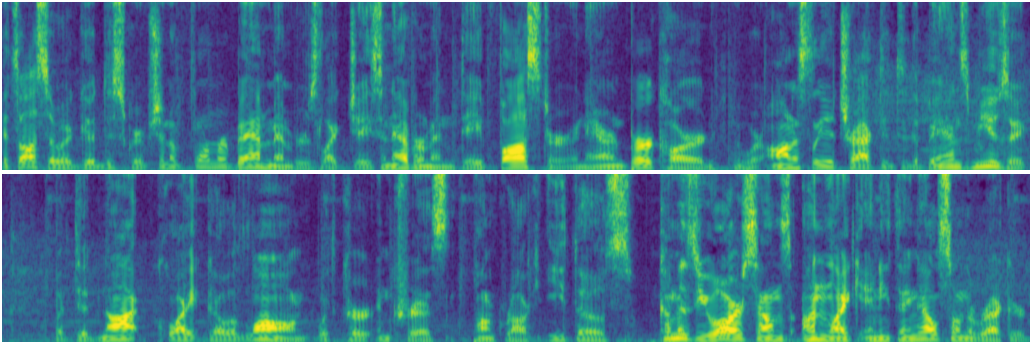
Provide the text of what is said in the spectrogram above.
It's also a good description of former band members like Jason Everman, Dave Foster, and Aaron Burckhard, who were honestly attracted to the band's music but did not quite go along with Kurt and Chris' punk rock ethos. Come As You Are sounds unlike anything else on the record.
